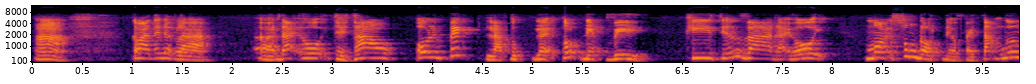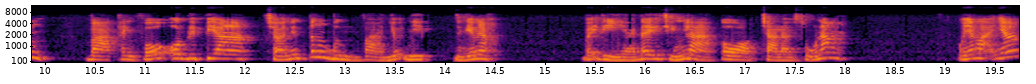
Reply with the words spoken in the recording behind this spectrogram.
À, các bạn thấy được là à, Đại hội Thể thao Olympic là tục lệ tốt đẹp vì khi diễn ra đại hội, mọi xung đột đều phải tạm ngưng và thành phố Olympia trở nên tưng bừng và nhộn nhịp. Được thế nào? Vậy thì à, đây chính là câu hỏi trả lời số 5. Cô nhắc lại nhé.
